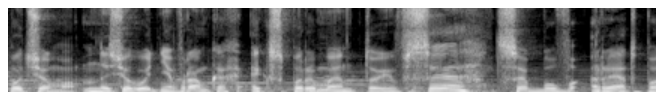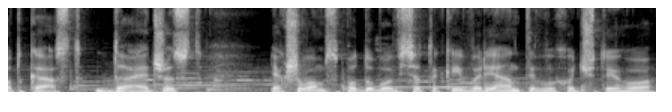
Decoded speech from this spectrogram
По цьому на сьогодні в рамках експерименту і все це був Red Podcast Digest. Якщо вам сподобався такий варіант, і ви хочете його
